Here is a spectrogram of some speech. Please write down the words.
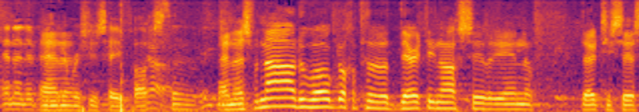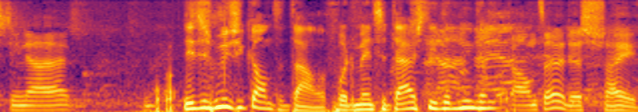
En dan heb je en, nummers in 7 achtste. Ja. En dan is van, nou doen we ook nog even 13 achtste erin, of 13, 16. Uh, Dit is muzikantentaal, voor de mensen thuis die dat niet... Muzikanten, dus hey,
